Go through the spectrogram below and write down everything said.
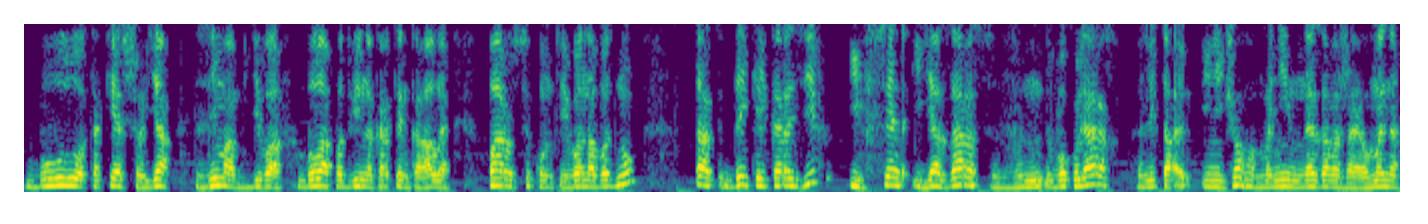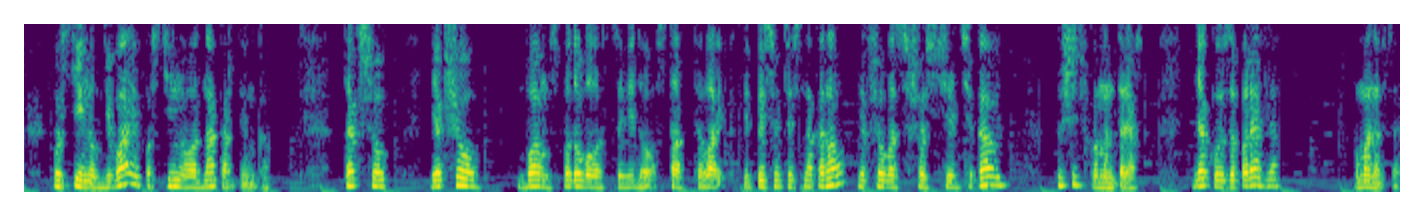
було таке, що я знімав, вдівав, була подвійна картинка, але пару секунд і вона в одну. Так, декілька разів, і все. Я зараз в, в окулярах літаю, і нічого мені не заважає. У мене постійно вдіваю, постійно одна картинка. Так що, якщо вам сподобалось це відео, ставте лайк, підписуйтесь на канал. Якщо вас щось ще цікавить, пишіть в коментарях. Дякую за перегляд. У мене все.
